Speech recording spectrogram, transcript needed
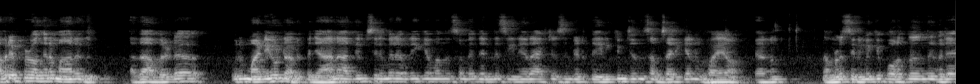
അവരെപ്പോഴും അങ്ങനെ മാറി നിൽക്കും. അത് അവരുടെ ഒരു മടി കൊണ്ടാണ്. ഇപ്പം ഞാൻ ആദ്യം സിനിമയിൽ അഭിനയിക്കാൻ വന്ന സമയത്ത് എന്റെ സീനിയർ ആക്ടേഴ്സിന്റെ അടുത്ത് എനിക്കും ചെന്ന് സംസാരിക്കാൻ ഭയമാണ്. കാരണം നമ്മൾ സിനിമയ്ക്ക് പുറത്ത് നിന്ന് ഇവരെ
